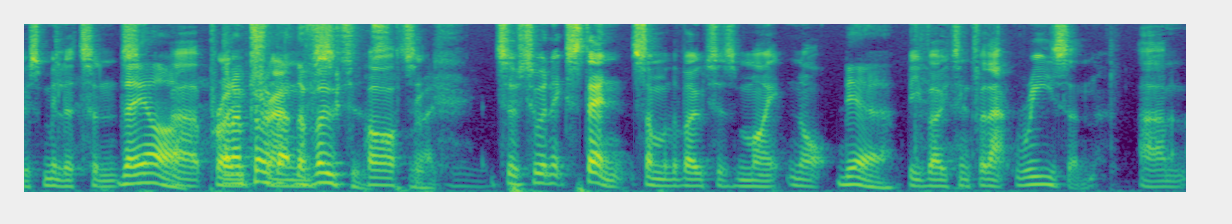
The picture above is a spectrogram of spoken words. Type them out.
most militant. They are. Uh, but I'm talking about the voters. Party. Right. So to an extent, some of the voters might not yeah. be voting for that reason. Um,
